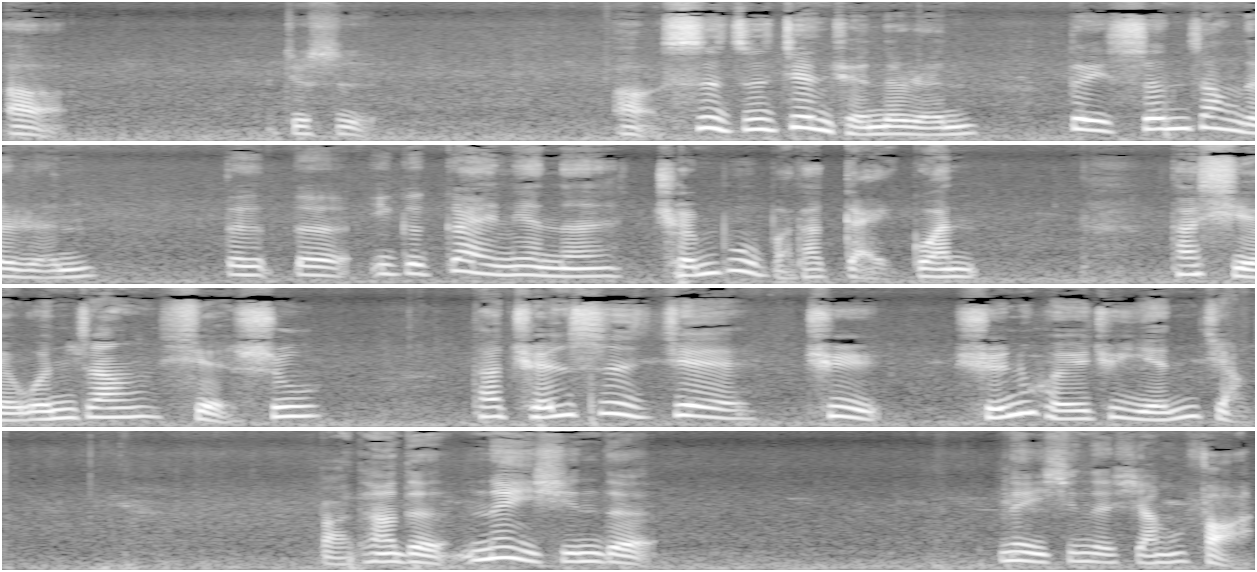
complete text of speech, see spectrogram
呃，就是，啊、四肢健全的人对身障的人的的一个概念呢，全部把它改观。他写文章、写书，他全世界去巡回去演讲。把他的内心的内心的想法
